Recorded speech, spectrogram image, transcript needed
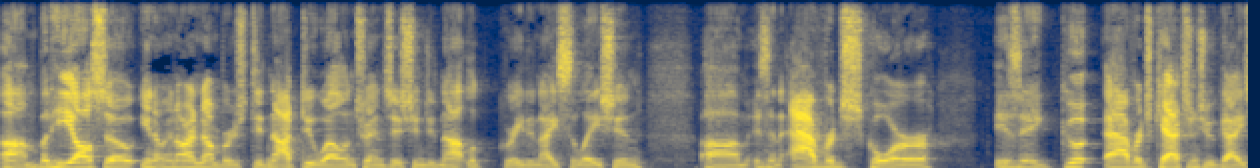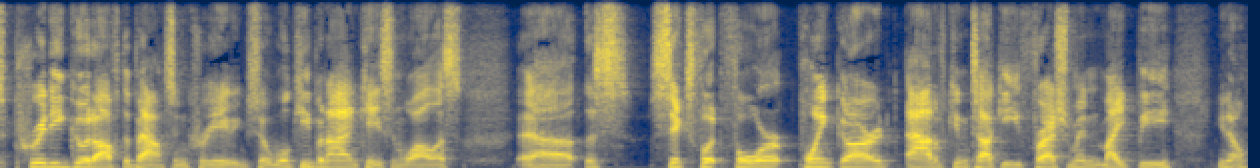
Um, but he also, you know, in our numbers, did not do well in transition, did not look great in isolation, um, is an average scorer is a good average catch and shoot guy. He's pretty good off the bounce and creating. So we'll keep an eye on Cason Wallace, uh, this six foot four point guard out of Kentucky, freshman might be, you know,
